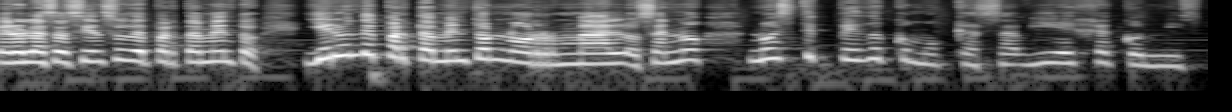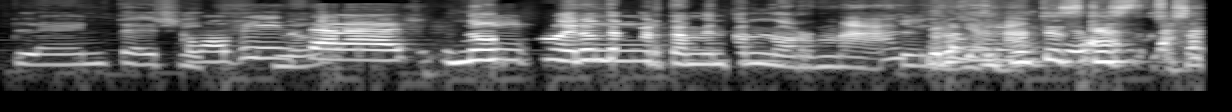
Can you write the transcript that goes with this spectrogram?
pero las hacía en su departamento. Y era un departamento normal, o sea, no, no este pedo como casa vieja con mis plantas. y- Como no. vintage. No, hippie. no, era un departamento normal. Pero ya. el punto es que, es- o sea,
